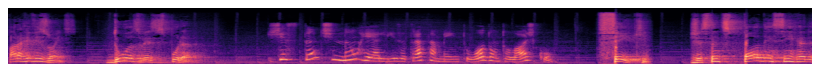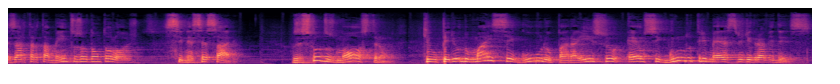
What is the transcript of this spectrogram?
para revisões, duas vezes por ano. Gestante não realiza tratamento odontológico? Fake. Gestantes podem sim realizar tratamentos odontológicos, se necessário. Os estudos mostram que o período mais seguro para isso é o segundo trimestre de gravidez.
